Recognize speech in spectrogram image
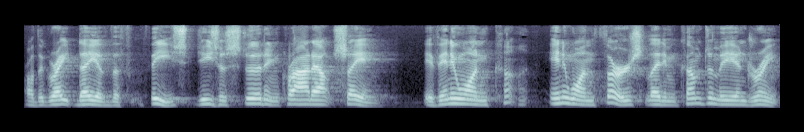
or the great day of the feast, Jesus stood and cried out, saying, If anyone, anyone thirsts, let him come to me and drink.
